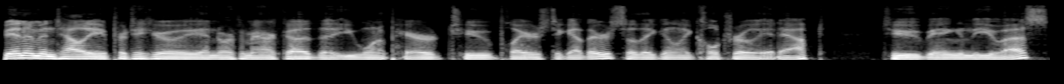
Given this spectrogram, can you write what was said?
been a mentality, particularly in North America, that you want to pair two players together so they can like culturally adapt to being in the U.S.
